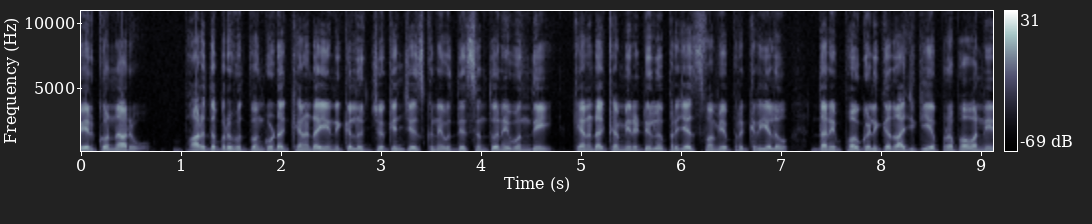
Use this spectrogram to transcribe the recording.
పేర్కొన్నారు. భారత ప్రభుత్వం కూడా కెనడా ఎన్నికలు జోక్యం చేసుకునే ఉద్దేశంతోనే ఉంది. కెనడా కమ్యూనిటీలు ప్రజాస్వామ్య ప్రక్రియలో దాని భౌగోళిక రాజకీయ ప్రభావాన్ని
